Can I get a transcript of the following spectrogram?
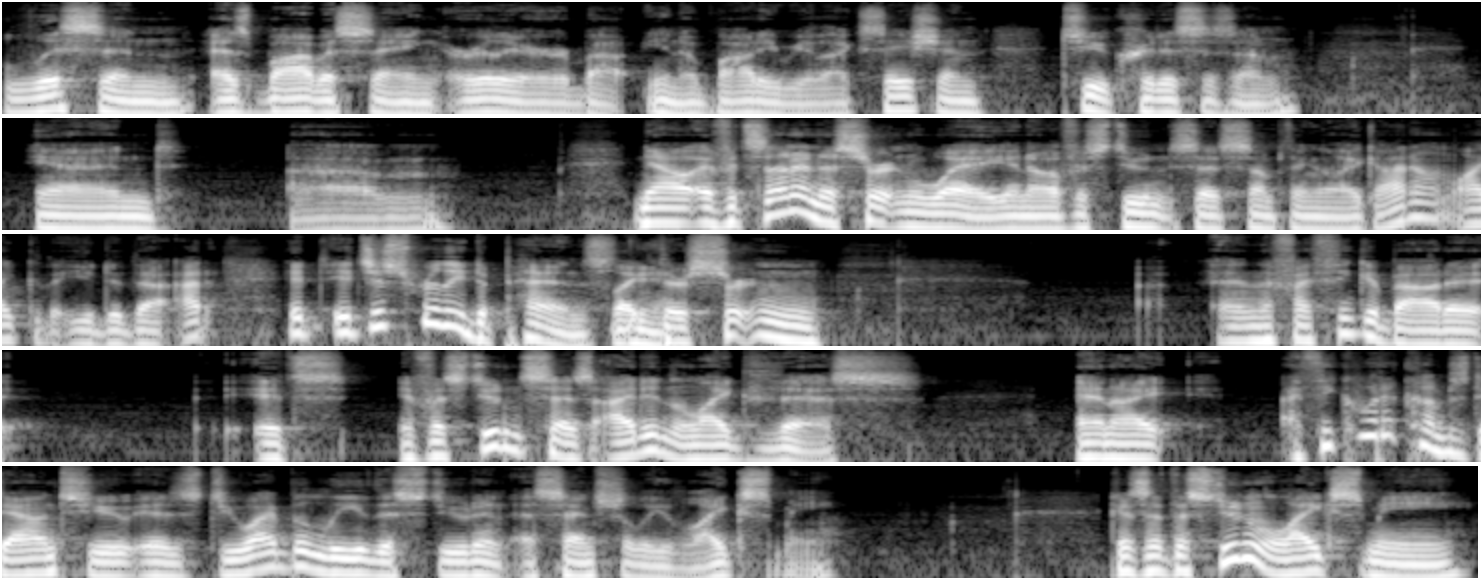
listen, as Bob was saying earlier about you know body relaxation to criticism, and um, now, if it's done in a certain way, you know, if a student says something like, "I don't like that you did that," I, it it just really depends. Like, Yeah. there's certain, and if I think about it, it's if a student says, "I didn't like this," and I I think what it comes down to is, do I believe the student essentially likes me? Because if the student likes me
